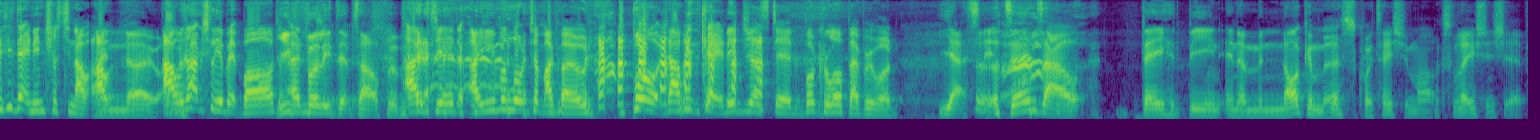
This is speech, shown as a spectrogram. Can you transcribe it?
This is getting interesting now. I know, I I was know. actually a bit bored. you fully dipped out for a bit. I did. I even looked at my phone, but now it's getting interesting. Buckle up, everyone. Yes, it turns out they had been in a monogamous quotation marks relationship.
